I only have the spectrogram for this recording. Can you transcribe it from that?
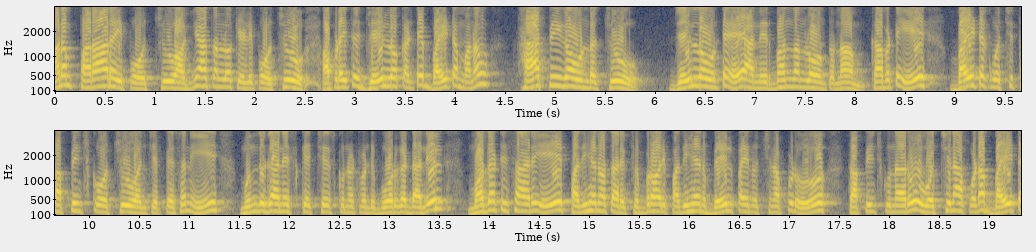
మనం పరారైపోవచ్చు ఉన్నతంలోకి వెళ్ళిపోవచ్చు. అప్పుడైతే జైల్లో కంటే బయట మనం హ్యాపీగా ఉండొచ్చు. జైల్లో ఉంటే ఆ నిర్బంధంలో ఉంటున్నాం. కాబట్టి బయటకు వచ్చి తప్పించుకోవచ్చు అని చెప్పేసి ముందుగానే స్కెచ్ చేసుకున్నటువంటి బోర్గడ్డ అనిల్ మొదటిసారి పదిహేనో తారీఖు ఫిబ్రవరి పదిహేను బెయిల్ పైన వచ్చినప్పుడు తప్పించుకున్నారు. వచ్చినా కూడా బయట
